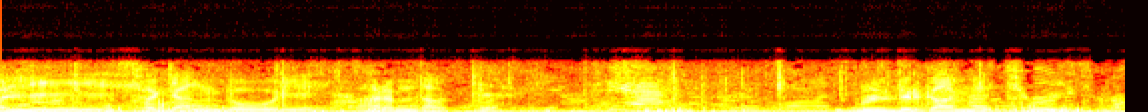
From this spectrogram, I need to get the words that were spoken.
멀리 석양 노을이 아름답게 물들가며 지고 있습니다.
